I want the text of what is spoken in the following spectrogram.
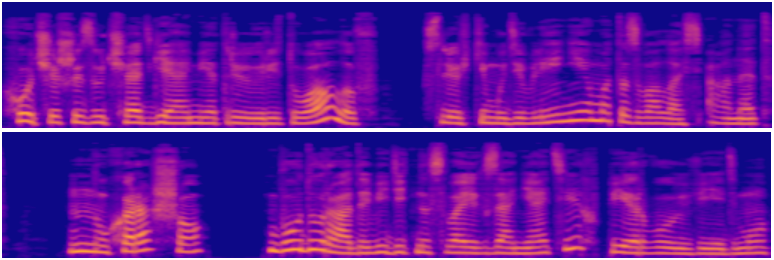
«Хочешь изучать геометрию ритуалов?» С легким удивлением отозвалась Аннет. «Ну, хорошо. Буду рада видеть на своих занятиях первую ведьму.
